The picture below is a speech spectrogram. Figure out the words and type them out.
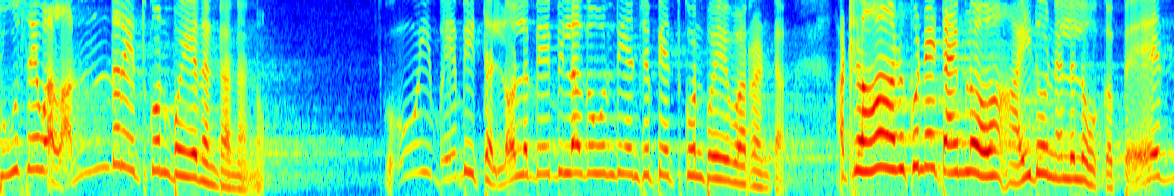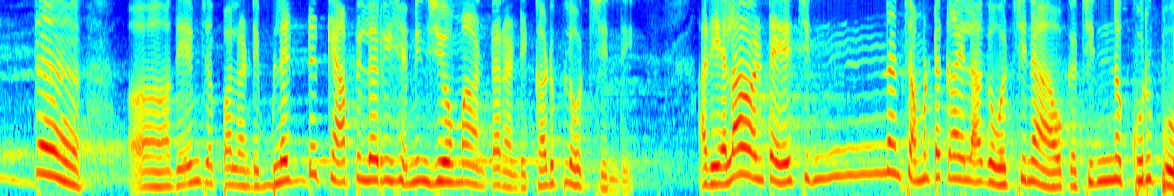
చూసే వాళ్ళందరూ ఎత్తుకొని పోయేదంట నన్ను. ఓ ఈ బేబీ తెల్లోళ్ళ బేబీ లాగా ఉంది అని చెప్పి ఎత్తుకొని పోయేవారంట. అట్లా అనుకునే టైంలో ఐదో నెలలో ఒక పెద్ద అదేం చెప్పాలండి బ్లడ్ క్యాపిలరీ హెమింజియోమా అంటారండి కడుపులో వచ్చింది. అది ఎలా అంటే చిన్న చెమటకాయలాగా వచ్చిన ఒక చిన్న కురుపు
